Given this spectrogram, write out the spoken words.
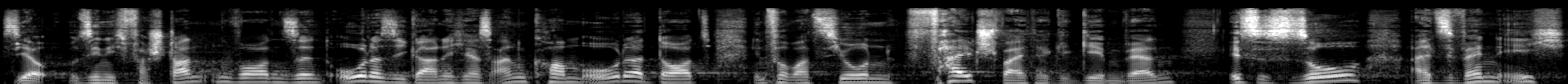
sie, sie nicht verstanden worden sind oder sie gar nicht erst ankommen oder dort Informationen falsch weitergegeben werden, ist es so, als wenn ich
